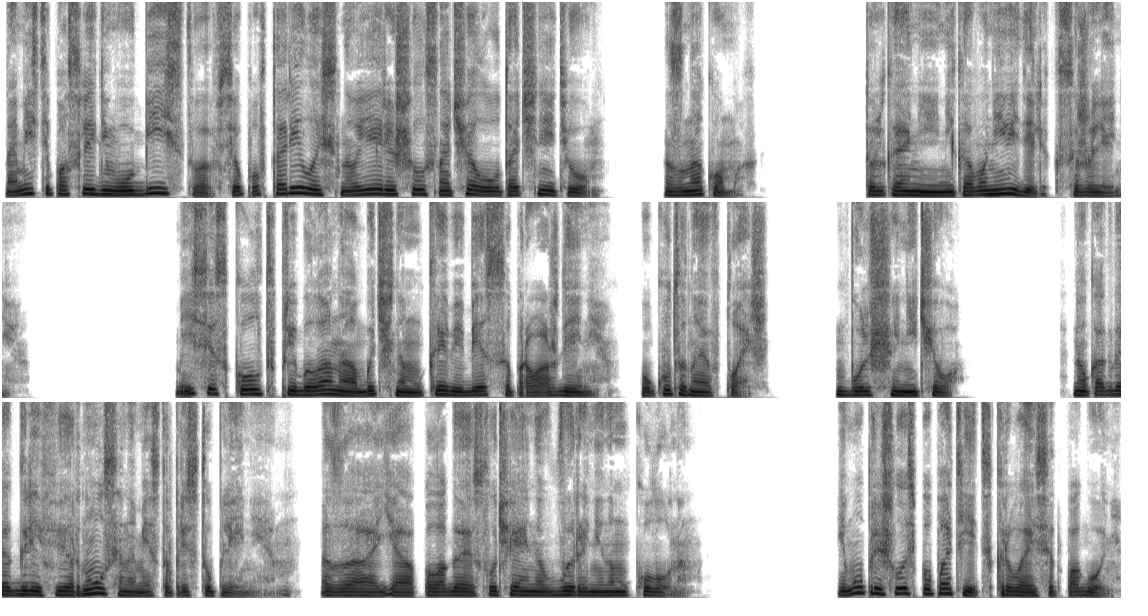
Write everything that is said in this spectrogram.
На месте последнего убийства все повторилось, но я решил сначала уточнить у знакомых. Только они никого не видели, к сожалению. Миссис Колт прибыла на обычном кэбе без сопровождения, укутанная в плащ. Больше ничего. Но когда Глиф вернулся на место преступления, за, я полагаю, случайно выроненным кулоном, ему пришлось попотеть, скрываясь от погони.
